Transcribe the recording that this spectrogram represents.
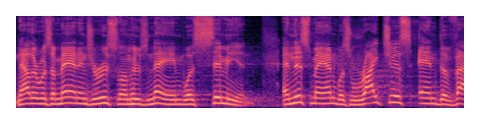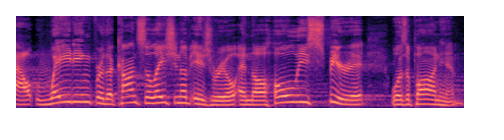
Now there was a man in Jerusalem whose name was Simeon. And this man was righteous and devout, waiting for the consolation of Israel, and the Holy Spirit was upon him.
